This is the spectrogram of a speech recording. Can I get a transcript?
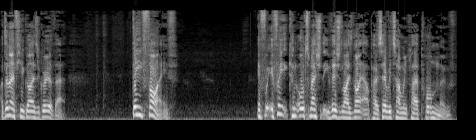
I don't know if you guys agree with that. d5. If we if we can automatically visualize knight outposts every time we play a pawn move,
